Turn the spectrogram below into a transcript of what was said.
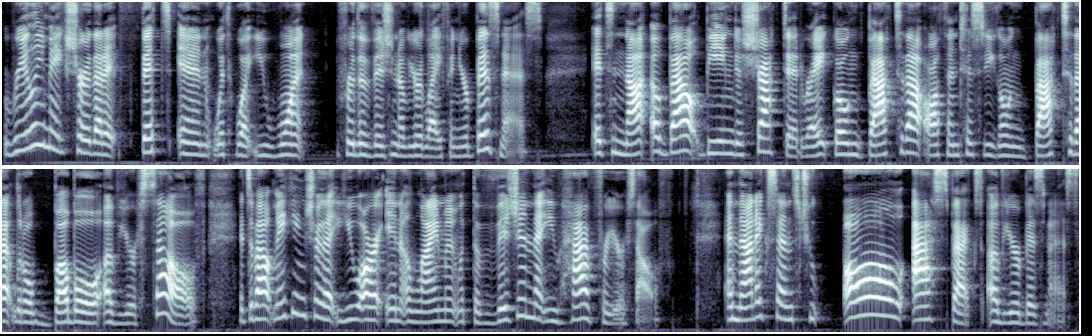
really make sure that it fits in with what you want for the vision of your life and your business. It's not about being distracted, right? Going back to that authenticity, going back to that little bubble of yourself. It's about making sure that you are in alignment with the vision that you have for yourself. And that extends to all aspects of your business.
